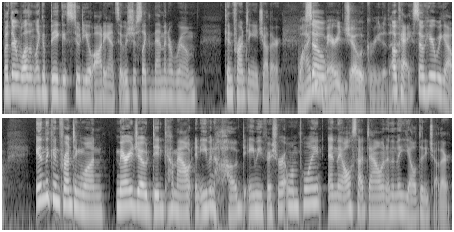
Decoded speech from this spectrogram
But there wasn't like a big studio audience. It was just like them in a room confronting each other. Why so, did Mary Jo agree to that? Okay, so here we go. In the confronting one, Mary Jo did come out and even hugged Amy Fisher at one point, and they all sat down and then they yelled at each other.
